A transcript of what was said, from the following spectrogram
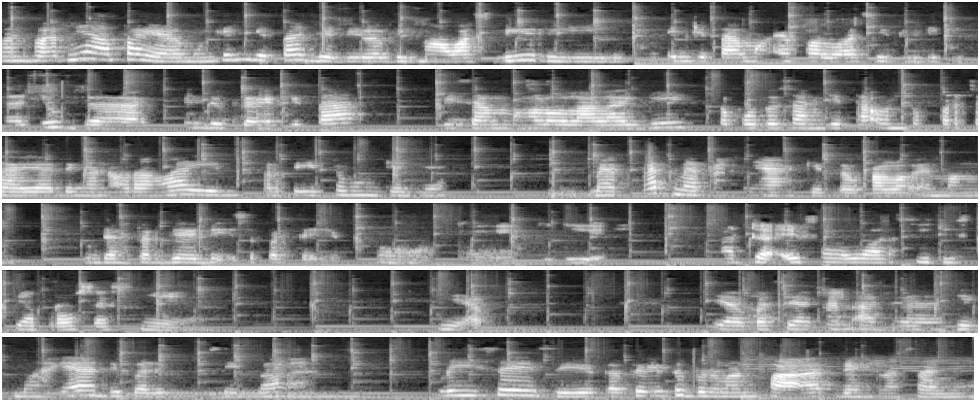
manfaatnya apa ya? Mungkin kita jadi lebih mawas diri, mungkin kita mengevaluasi diri kita juga, mungkin juga kita bisa mengelola lagi keputusan kita untuk percaya dengan orang lain seperti itu mungkin ya mepet mepetnya gitu kalau emang udah terjadi seperti itu Oke, jadi ada evaluasi di setiap prosesnya ya. Iya. Ya pasti akan ada hikmahnya di balik musibah. Klise sih, tapi itu bermanfaat deh rasanya.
